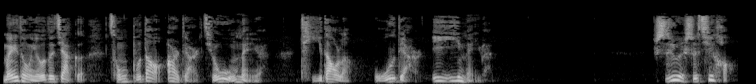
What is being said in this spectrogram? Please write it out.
每桶油的价格从不到二点九五美元提到了五点一一美元。十月十七号，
